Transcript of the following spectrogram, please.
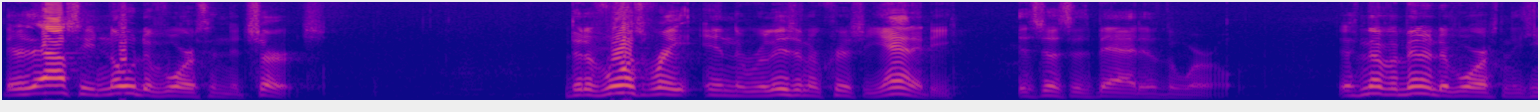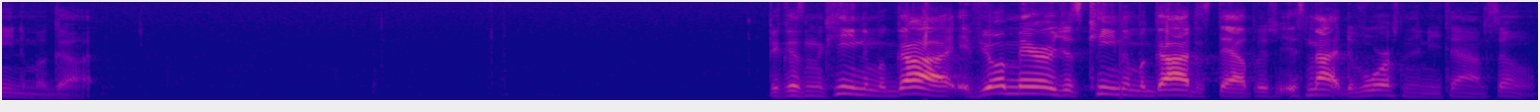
There's actually no divorce in the church. The divorce rate in the religion of Christianity is just as bad as the world. There's never been a divorce in the kingdom of God. Because in the kingdom of God, if your marriage is kingdom of God established, it's not divorcing anytime soon.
